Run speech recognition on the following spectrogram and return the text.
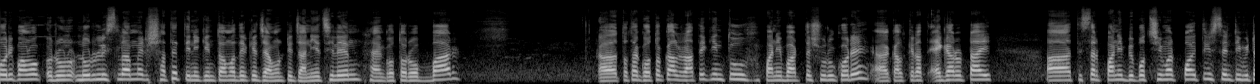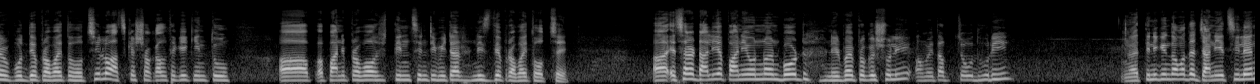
পরিপালক নুরুল ইসলামের সাথে। তিনি কিন্তু আমাদেরকে যেমনটি জানিয়েছিলেন গত রোববার তথা গতকাল রাতে কিন্তু পানি বাড়তে শুরু করে কালকে রাত এগারোটায় তিস্তার পানি বিপদসীমার পঁয়ত্রিশ সেন্টিমিটার উপর দিয়ে প্রবাহিত হচ্ছিল। আজকে সকাল থেকে কিন্তু পানি প্রবাহ তিন সেন্টিমিটার নিচ দিয়ে প্রবাহিত হচ্ছে। এছাড়া ডালিয়া পানি উন্নয়ন বোর্ড, নির্বাহী প্রকৌশলী অমিতাভ চৌধুরী তিনি কিন্তু আমাদের জানিয়েছিলেন,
